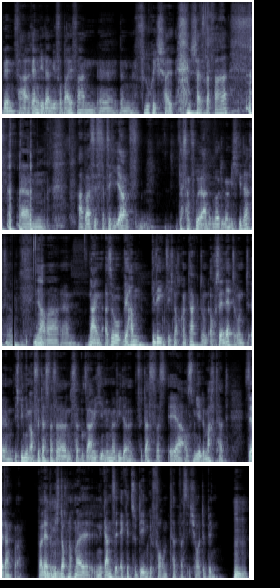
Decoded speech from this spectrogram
wenn Fahr Rennräder an mir vorbeifahren, äh, dann fluche ich Schei scheiß Radfahrer. ähm, aber es ist tatsächlich eher, das haben früher andere Leute über mich gedacht. Ne? Ja. Aber ähm, nein, also wir haben gelegentlich noch Kontakt und auch sehr nett und ähm, ich bin ihm auch für das, was er, und deshalb sage ich ihm immer wieder, für das, was er aus mir gemacht hat, sehr dankbar. Weil er mhm. mich doch nochmal eine ganze Ecke zu dem geformt hat, was ich heute bin. Mhm.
